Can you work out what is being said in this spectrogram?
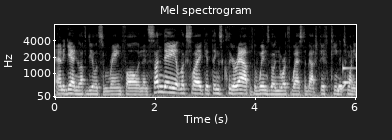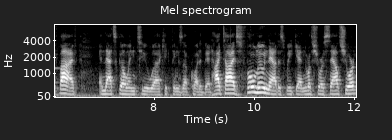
And again, you'll have to deal with some rainfall. And then Sunday, it looks like it, things clear out, but the winds go northwest about 15 to 25 and that's going to uh, kick things up quite a bit. High tides, full moon now this weekend, North Shore, South Shore.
